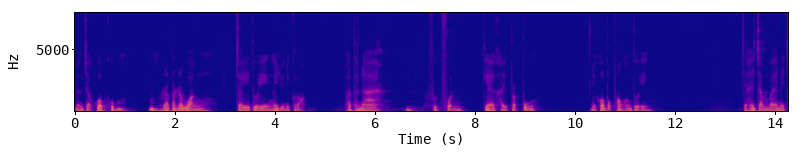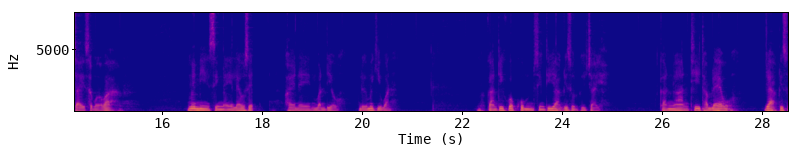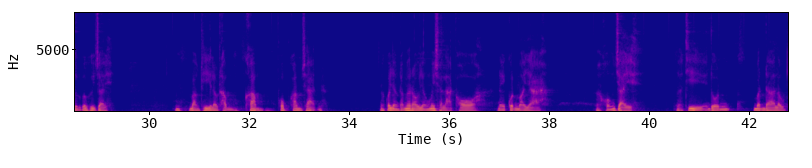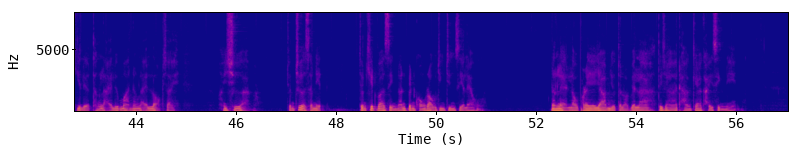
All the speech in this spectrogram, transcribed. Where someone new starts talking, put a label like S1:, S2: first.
S1: หลังจากควบคุมระมัดระวังใจตัวเองให้อยู่ในกรอบ พัฒนาฝึกฝน แก้ไขปรับปรุง ในข้อบกพร่องของตัวเอง แต่ให้จำไว้ในใจเสมอว่า ไม่มีสิ่งไหนแล้วเสร็จภายในวันเดียว หรือไม่กี่วัน การที่ควบคุมสิ่งที่ยากที่สุดคือใจ การงานที่ทำแล้วยากที่สุดก็คือใจ บางทีเราทำข้ามภพข้ามชาติแล้วก็ยังทำให้เรายังไม่ฉลาดพอในกลมายาของใจที่โดนบรรดาเหล่ากิเลสทั้งหลายหรือมารทั้งหลายหลอกใจ ให้เชื่อ จนเชื่อสนิท จนคิดว่าสิ่งนั้นเป็นของเราจริง ๆ เสียแล้ว นั่นแหละเราพยายามอยู่ตลอดเวลาที่จะหาทางแก้ไขสิ่งนี้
